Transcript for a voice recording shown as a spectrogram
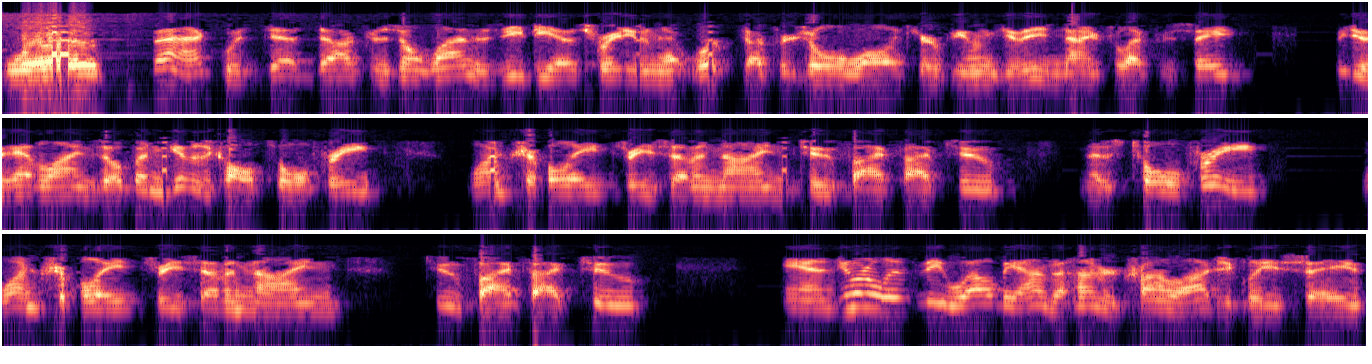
We're back with Dead Doctors Don't Lie, the ZBS Radio Network. Dr. Joel Wallach here for Youngevity, 9 for Life Crusade. We do have lines open. Give us a call toll free, one triple eight three seven nine two five five two. That is toll free, one triple eight three seven nine two five five two. And if you want to live to be well beyond 100 chronologically, say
